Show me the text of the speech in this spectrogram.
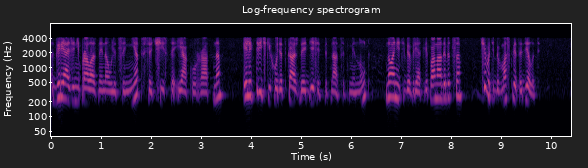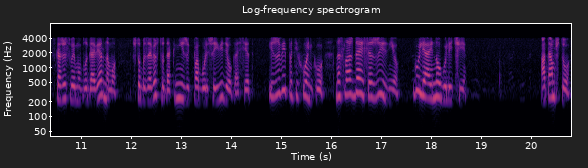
Грязи непролазной на улице нет, все чисто и аккуратно. Электрички ходят каждые 10-15 минут, но они тебе вряд ли понадобятся. Чего тебе в Москве-то делать? Скажи своему благоверному, чтобы завез туда книжек побольше и видеокассет. И живи потихоньку, наслаждайся жизнью, гуляй, ногу лечи. А там что,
